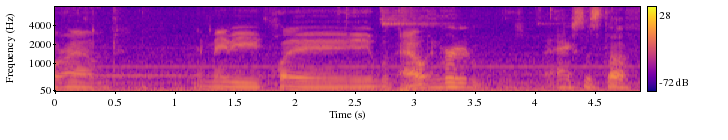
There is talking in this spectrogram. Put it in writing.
around and maybe play without inverted axis stuff.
